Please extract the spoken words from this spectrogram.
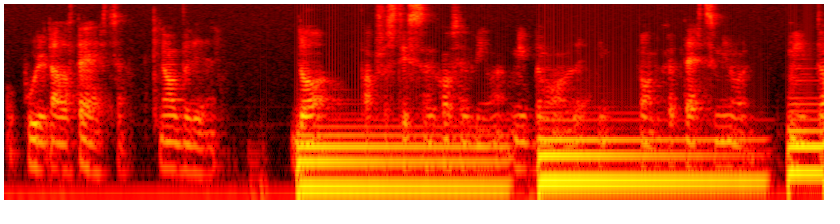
oppure dalla terza andiamo a vedere. Do faccio la stessa cosa prima mi bemolle tonica terza minore quinta.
